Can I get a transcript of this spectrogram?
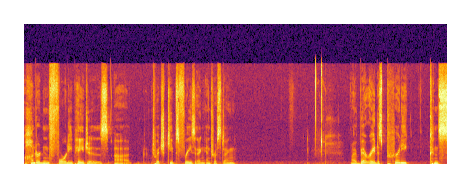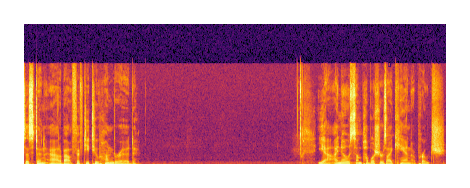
140 pages. Uh, Twitch keeps freezing. Interesting. My bitrate is pretty consistent at about 5200. Yeah, I know some publishers I can approach.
